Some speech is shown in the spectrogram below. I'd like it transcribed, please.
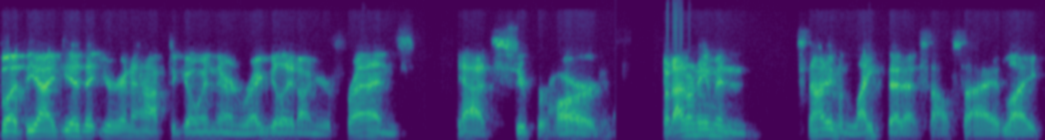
But the idea that you're going to have to go in there and regulate on your friends, yeah, it's super hard. But I don't even it's not even like that at Southside. Like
